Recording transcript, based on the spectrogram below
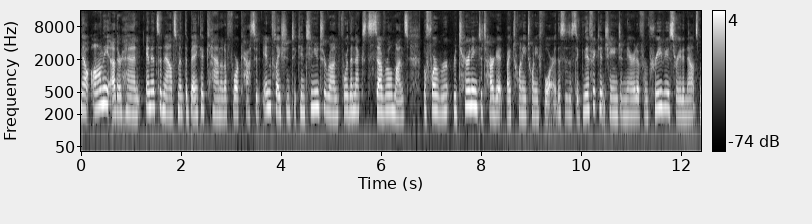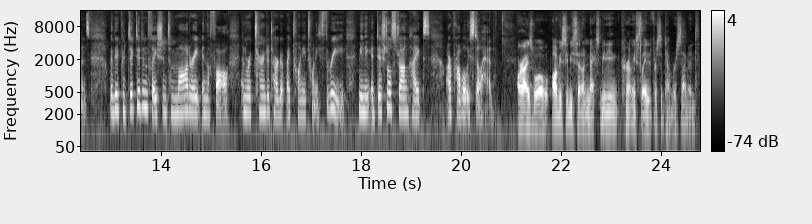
Now, on the other hand, in its announcement, the Bank of Canada forecasted inflation to continue to run for the next several months before re- returning to target by 2024. This is a significant change in narrative from previous rate announcements, where they predicted inflation to moderate in the fall and return to target by 2023, meaning additional strong hikes are probably still ahead. Our eyes will obviously be set on next meeting, currently slated for September 7th.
